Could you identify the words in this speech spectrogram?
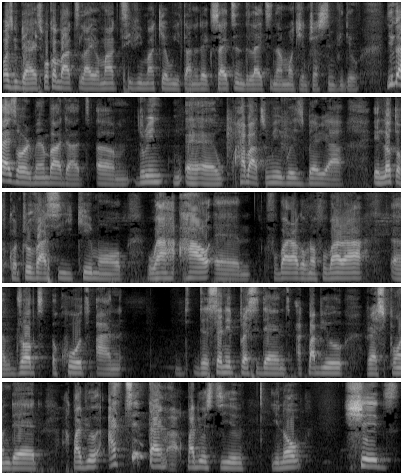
What's good guys? Welcome back to Lyon Mack TV Market with another exciting, delighting and much interesting video. You guys all remember that um, during uh, Herbert Wigwe's burial, a lot of controversy came up where how um, Fubara, Governor Fubara uh, dropped a quote and the Senate President Akpabio responded. Akpabio, at the same time, Akpabio still, you know, shades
